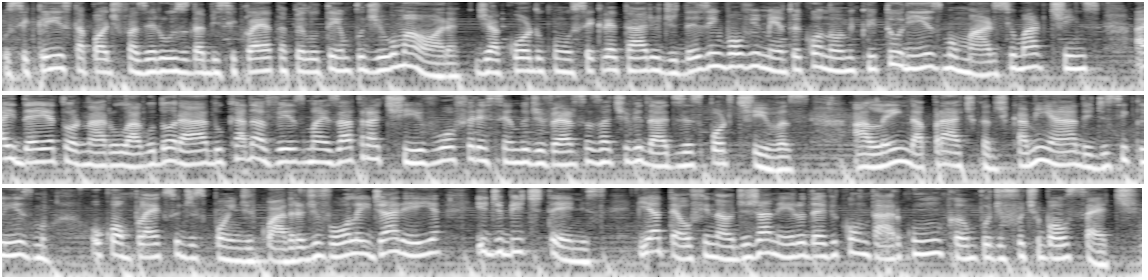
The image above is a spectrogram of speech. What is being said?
O ciclista pode fazer uso da bicicleta pelo tempo de uma hora. De acordo com o secretário de Desenvolvimento Econômico e Turismo, Márcio Martins, a ideia é tornar o Lago Dourado cada vez mais atrativo, oferecendo diversas atividades esportivas. Além da prática de caminhada e de ciclismo, o complexo dispõe de quadra de vôlei de areia e de beach tênis. E até o final de janeiro deve contar com um campo de futebol 7.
